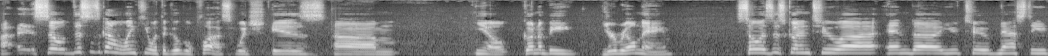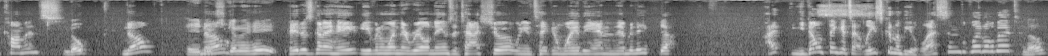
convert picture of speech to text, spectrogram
Uh, so this is going to link you with the Google Plus, which is, um, you know, going to be your real name. So is this going to uh, end uh, YouTube nasty comments? Nope. No, Haters No. gonna hate. haters going to hate even when their real name's attached to it. When you've taken away the anonymity. Yeah. I, you don't think it's at least going to be lessened a little bit? No.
